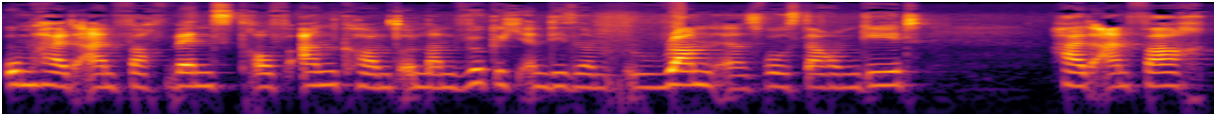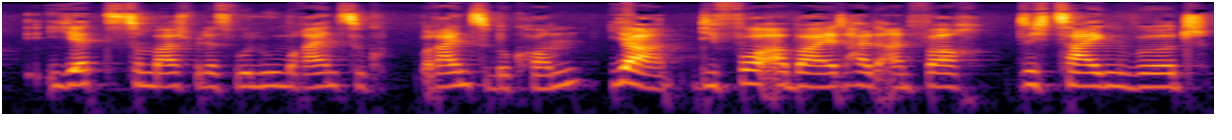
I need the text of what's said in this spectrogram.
um halt einfach, wenn es drauf ankommt und man wirklich in diesem Run ist, wo es darum geht, halt einfach jetzt zum Beispiel das Volumen reinzu, reinzubekommen, ja, die Vorarbeit halt einfach sich zeigen wird,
